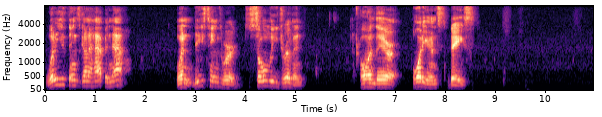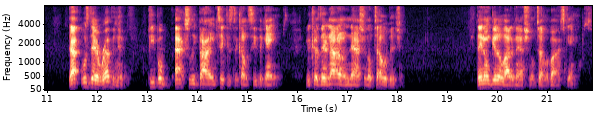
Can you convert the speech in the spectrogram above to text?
What do you think is going to happen now? When these teams were solely driven on their audience base, that was their revenue. People actually buying tickets to come see the games because they're not on national television. They don't get a lot of national televised games.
